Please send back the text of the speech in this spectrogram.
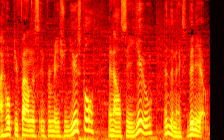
I hope you found this information useful and I'll see you in the next video.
